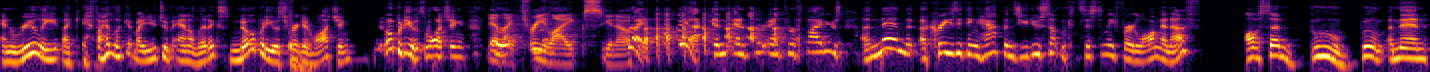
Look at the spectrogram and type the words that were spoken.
And really, like if I look at my YouTube analytics, nobody was friggin' watching. Nobody was watching. yeah, for- like three likes, you know. right yeah and and for, and for five years and then a crazy thing happens you do something consistently for long enough all of a sudden boom boom and then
